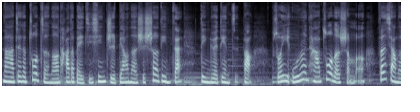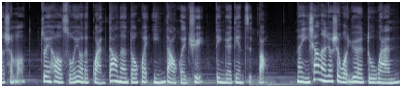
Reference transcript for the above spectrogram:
那这个作者呢，他的北极星指标呢是设定在订阅电子报，所以无论他做了什么，分享了什么，最后所有的管道呢都会引导回去订阅电子报。那以上呢，就是我阅读完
